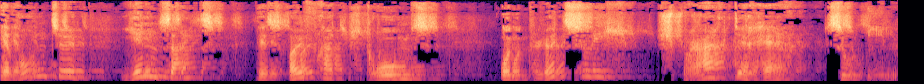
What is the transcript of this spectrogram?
Er wohnte jenseits des Euphratstroms und plötzlich sprach der Herr zu ihm.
